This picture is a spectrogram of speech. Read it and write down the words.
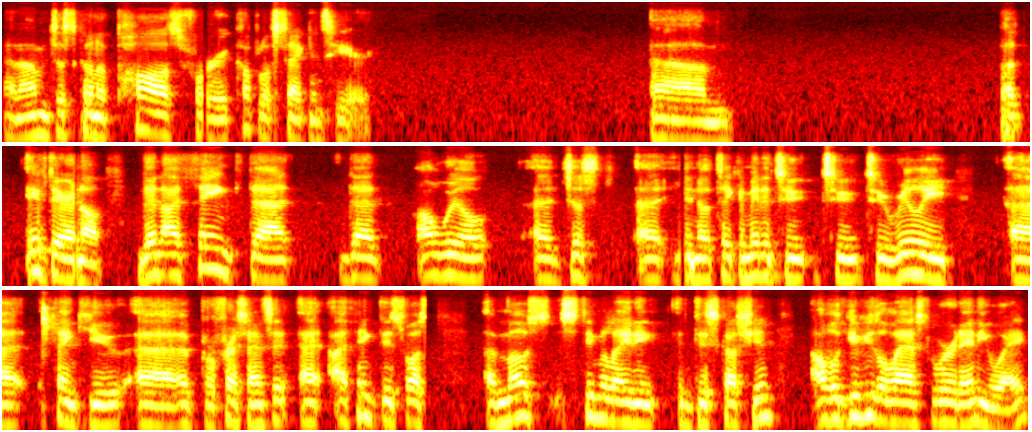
And I'm just going to pause for a couple of seconds here. Um, but if they're not, then I think that that I will uh, just uh, you know take a minute to to to really uh, thank you, uh, Professor Hansen. I, think this was a most stimulating discussion. I will give you the last word anyway,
